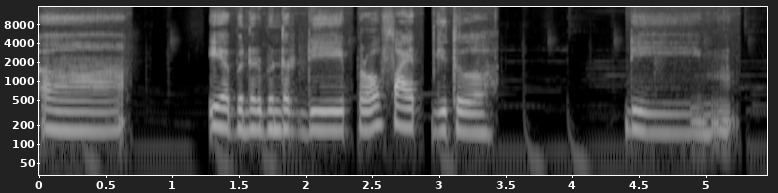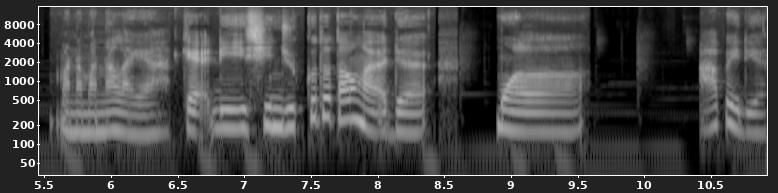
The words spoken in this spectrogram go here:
Eh, Iya bener-bener di provide gitu loh di mana-mana lah ya. Kayak di Shinjuku tuh tahu nggak ada mall apa ya dia?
